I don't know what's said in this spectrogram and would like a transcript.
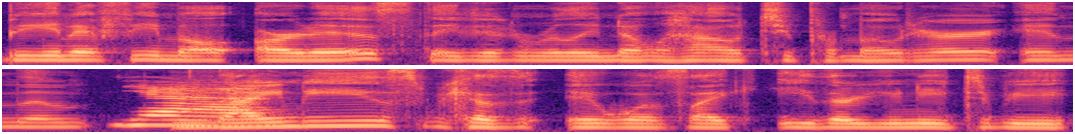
being a female artist, they didn't really know how to promote her in the Yeah. 90s because it was like either you need to be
